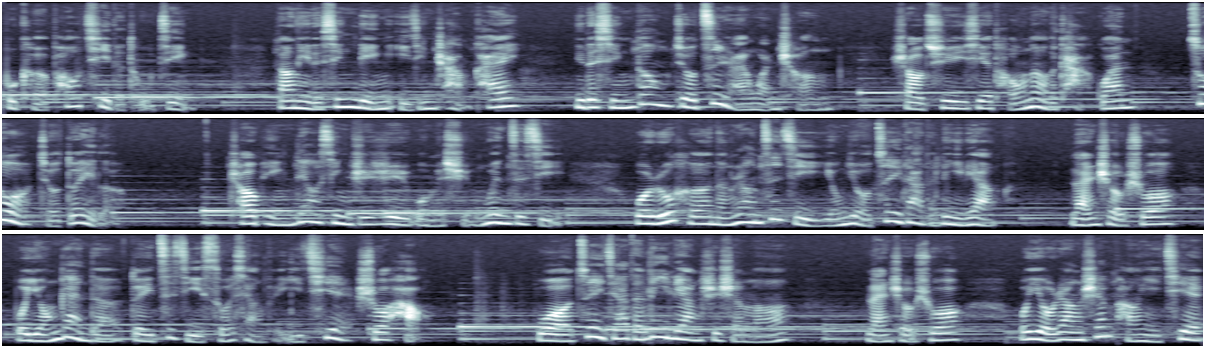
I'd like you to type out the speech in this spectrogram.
不可抛弃的途径。当你的心灵已经敞开，你的行动就自然完成，少去一些头脑的卡关，做就对了。超频调性之日，我们询问自己：我如何能让自己拥有最大的力量？蓝手说：我勇敢地对自己所想的一切说好。我最佳的力量是什么？蓝手说：我有让身旁一切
